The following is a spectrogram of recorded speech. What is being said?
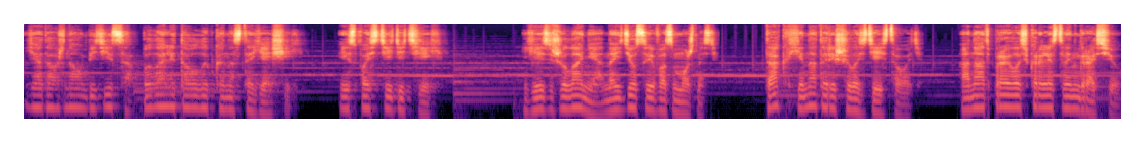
Я должна убедиться, была ли та улыбка настоящей. И спасти детей. Есть желание, найдется и возможность. Так Хината решилась действовать. Она отправилась в королевство Инграсию.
